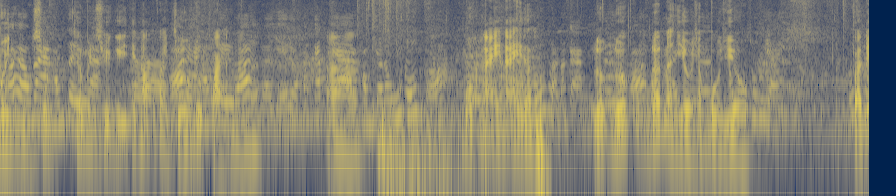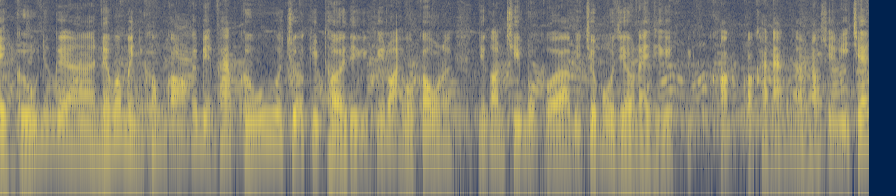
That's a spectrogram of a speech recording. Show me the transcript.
mình theo mình suy nghĩ thì nó cũng phải chứa được khoảng à, một ngày nay rồi lượng nước cũng rất là nhiều trong bù diều. Và để cứu những cái à, nếu mà mình không có cái biện pháp cứu chữa kịp thời thì cái loại bồ câu này, những con chim bồ câu à, bị chướng bồ diều này thì cái, có khả năng là nó sẽ bị chết.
